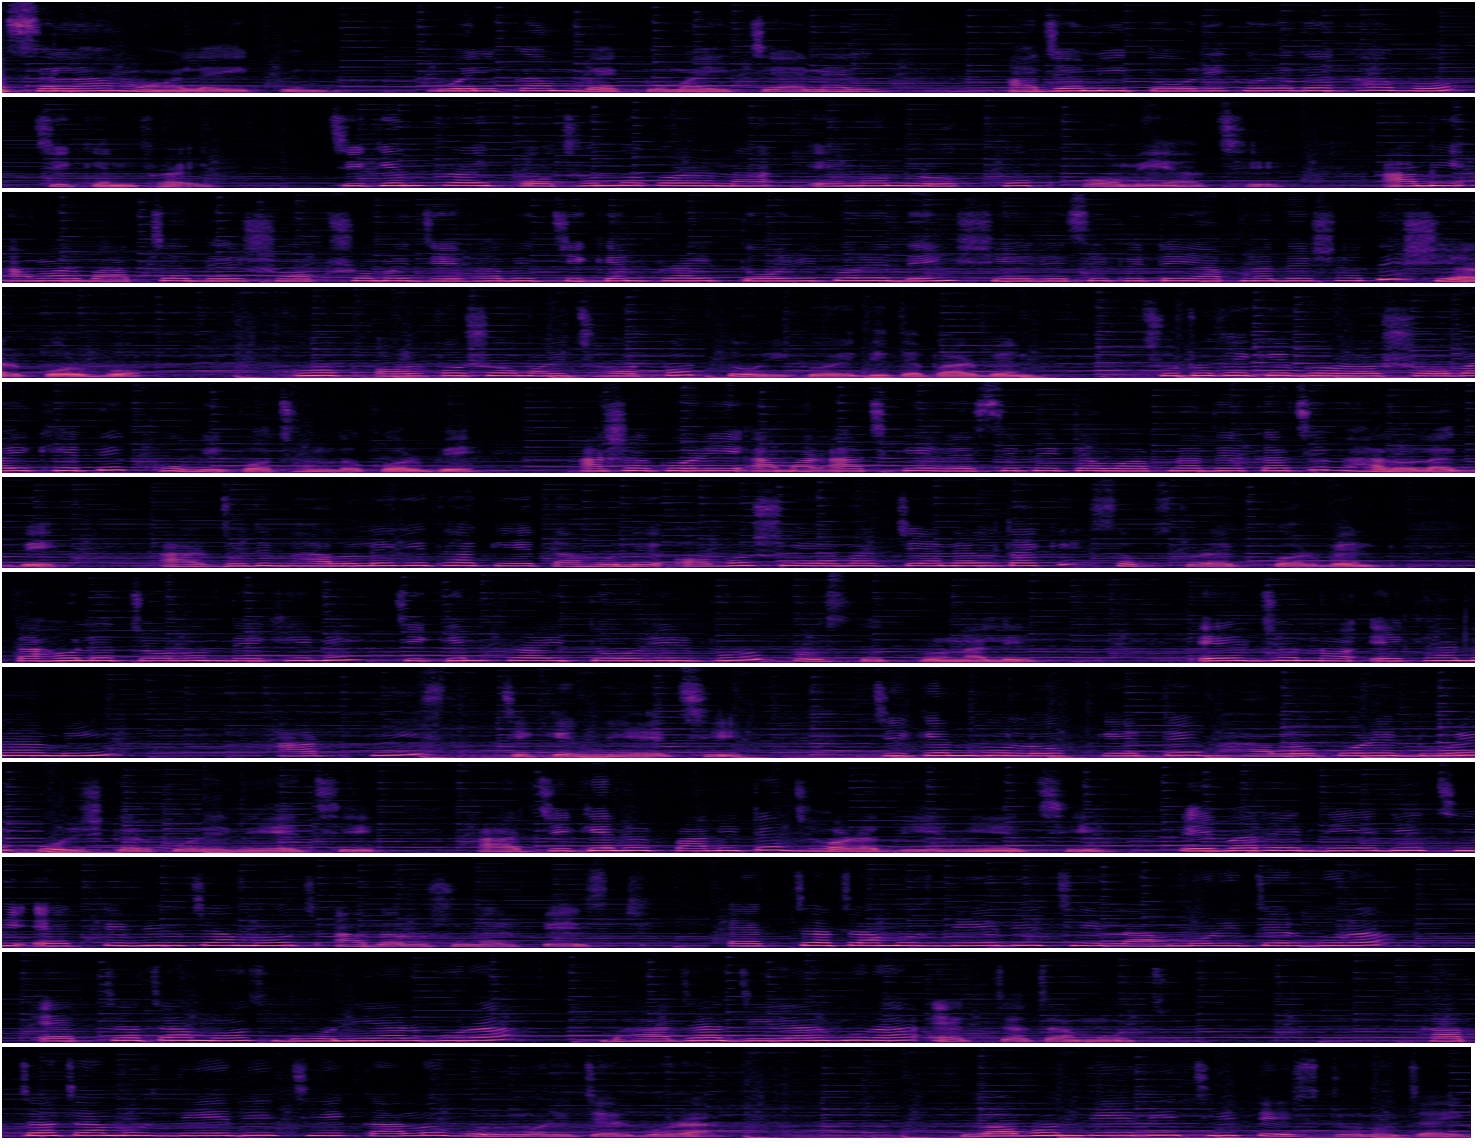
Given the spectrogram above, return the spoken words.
আসসালামু আলাইকুম। Welcome back to my channel আজ আমি তৈরি করে দেখাবো চিকেন ফ্রাই। চিকেন ফ্রাই পছন্দ করে না, এমন লোক খুব কমই আছে। আমি আমার বাচ্চাদের সব সময় যেভাবে চিকেন ফ্রাই তৈরি করে দেই, সেই রেসিপিটাই আপনাদের সাথে শেয়ার করব। খুব অল্প সময় ঝটপট তৈরি করে দিতে পারবেন। ছোট থেকে বড় সবাই খেতে খুবই পছন্দ করবে। আশা করি আমার আজকের রেসিপিটাও আপনাদের কাছে ভালো লাগবে। আর যদি ভালো লেগে থাকে, তাহলে অবশ্যই আমার চ্যানেলটাকে সাবস্ক্রাইব করবেন। তাহলে চলুন দেখে নিই চিকেন ফ্রাই তৈরির পুরো প্রস্তুত প্রণালী। এর জন্য এখানে আমি আট পিস চিকেন নিয়েছি। চিকেনগুলো কেটে ভালো করে ধুয়ে পরিষ্কার করে নিয়েছি আর চিকেনের পানিটা ঝরা দিয়ে নিয়েছি। এবারে দিয়ে দিচ্ছি এক টেবিল চামচ আদা রসুনের পেস্ট। এক চা চামচ দিয়ে দিচ্ছি লাল মরিচের গুঁড়া, এক চা চামচ ধনিয়ার গুঁড়া ভাজা জিরার গুঁড়া এক চা চামচ। হাফ চা চামচ দিয়ে দিচ্ছি কালো গোলমরিচের গুঁড়া। লবণ দিয়ে দিচ্ছি টেস্ট অনুযায়ী।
